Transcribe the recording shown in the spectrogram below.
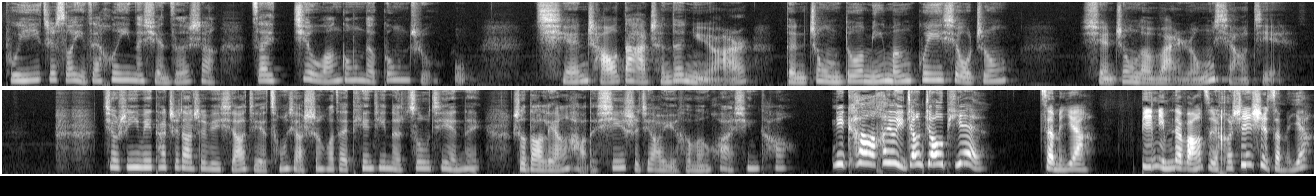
溥仪之所以在婚姻的选择上，在旧王宫的公主、前朝大臣的女儿等众多名门闺秀中，选中了婉容小姐，就是因为他知道这位小姐从小生活在天津的租界内，受到良好的西式教育和文化熏陶。你看，还有一张照片，怎么样？比你们的王子和绅士怎么样？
